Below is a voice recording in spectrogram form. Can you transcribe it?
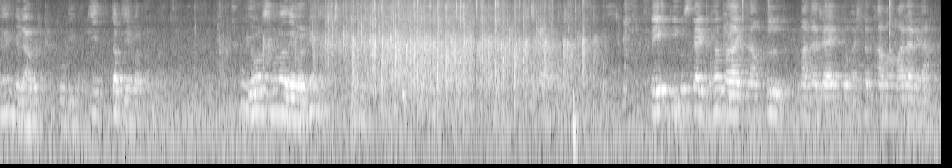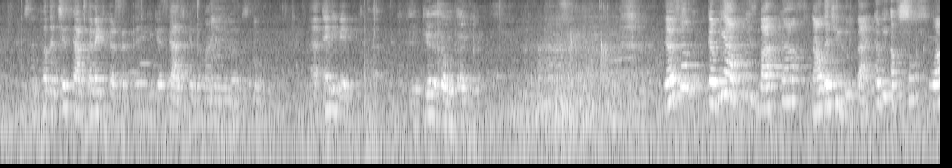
में मिलावट थोड़ी होती है, तब जेवर बन पाता है। प्योर सोना जेवर नहीं बनता। फेक न्यूज़ का एक बहुत बड़ा एग्ज़ाम्पल माना जाए तो अश्वत्थामा मारा गया। उसको बहुत अच्छे से आप कनेक्ट कर सकते हैं कि कैसे आज के ज़माने में और उसको एनी वे ऐसा होता है जब साहब कभी आपको इस बात का now that you look back कभी अफसोस हुआ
